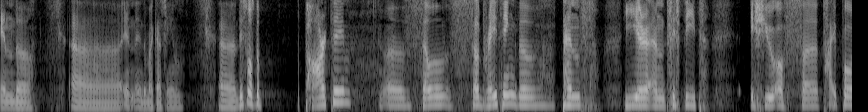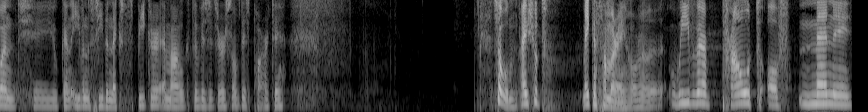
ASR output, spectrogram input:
in the uh, in, in the magazine. Uh, this was the party uh, cel- celebrating the 10th year and 50th issue of uh, Typo, and you can even see the next speaker among the visitors of this party. So I should make a summary. Uh, we were proud of many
